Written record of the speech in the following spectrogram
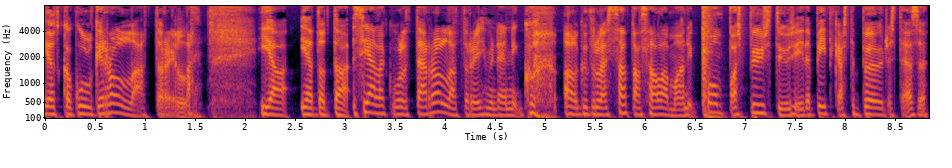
jotka kulki rollaattorilla. Ja, ja tota, siellä kuule tämä rollaattori-ihminen niin kun alkoi tulla sata salamaa, niin pomppas pystyy siitä pitkästä pöydästä. Ja se,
